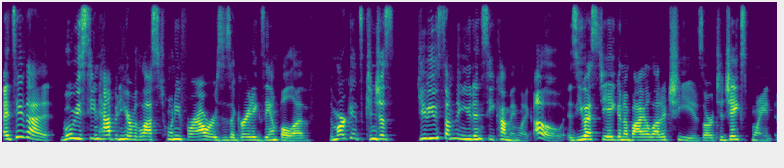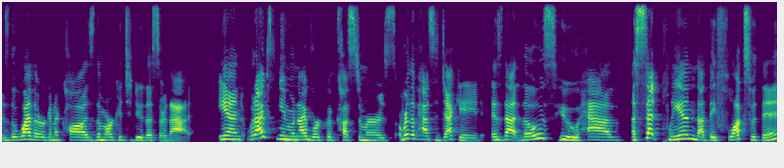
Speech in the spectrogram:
I'd say that what we've seen happen here over the last 24 hours is a great example of the markets can just give you something you didn't see coming like oh is usda going to buy a lot of cheese or to jake's point is the weather going to cause the market to do this or that and what i've seen when i've worked with customers over the past decade is that those who have a set plan that they flux within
